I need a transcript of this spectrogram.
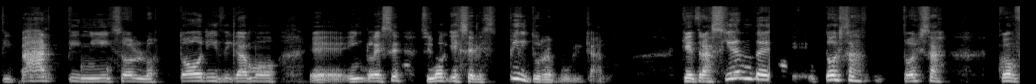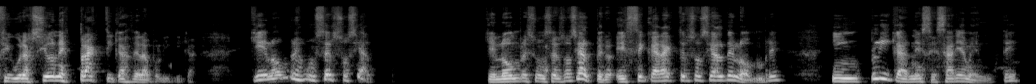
Tea Party, ni son los Tories, digamos, eh, ingleses, sino que es el espíritu republicano, que trasciende todas esas, todas esas configuraciones prácticas de la política. Que el hombre es un ser social, que el hombre es un ser social, pero ese carácter social del hombre implica necesariamente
